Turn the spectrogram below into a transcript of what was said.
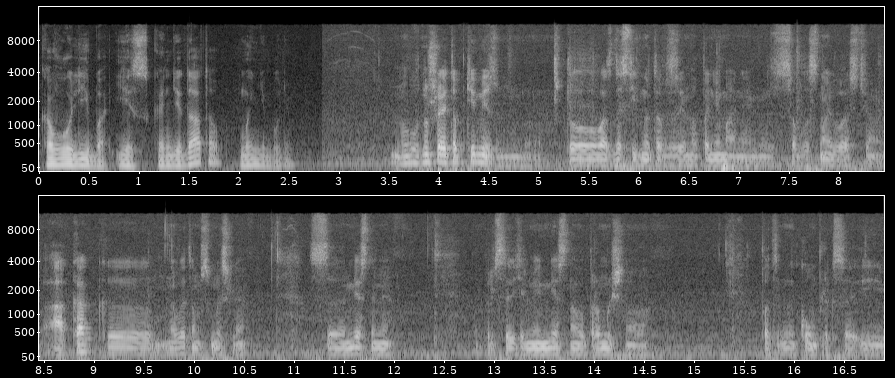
кого-либо из кандидатов мы не будем. Ну, внушает оптимизм, что у вас достигнуто взаимопонимание с областной властью. А как э, в этом смысле с местными представителями местного промышленного комплекса и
